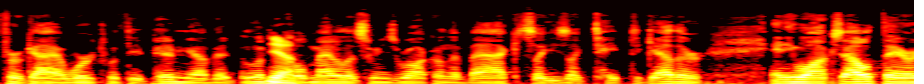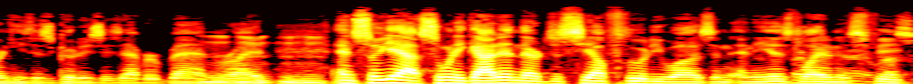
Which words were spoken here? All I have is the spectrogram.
for a guy I worked with the epitome of it, Olympic Yeah. gold medalist. When he's walking on the back, it's like he's like taped together, and he walks out there and he's as good as he's ever been, Mm-hmm, right? And so yeah, so when he got in there, just see how fluid he was, and, and he is light on his feet,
